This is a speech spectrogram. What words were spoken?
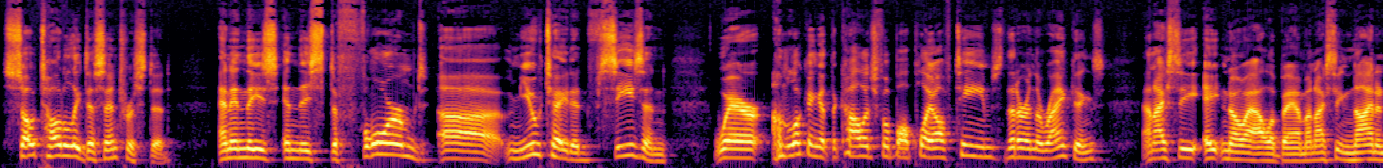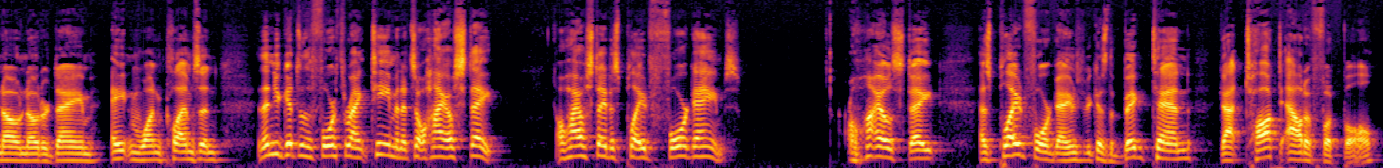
so totally disinterested. And in these in this deformed, uh, mutated season where I'm looking at the college football playoff teams that are in the rankings, and I see 8 0 Alabama, and I see 9 0 Notre Dame, 8 1 Clemson. And then you get to the fourth ranked team, and it's Ohio State. Ohio State has played four games. Ohio State has played four games because the Big Ten got talked out of football,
